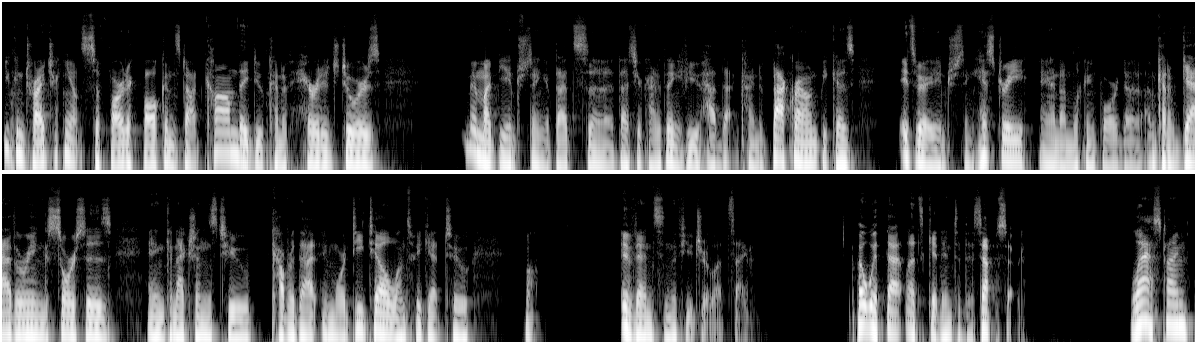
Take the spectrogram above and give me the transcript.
you can try checking out SephardicBalkans.com. They do kind of heritage tours. It might be interesting if that's uh, that's your kind of thing. If you have that kind of background, because it's very interesting history, and I'm looking forward to. I'm kind of gathering sources and connections to cover that in more detail once we get to, well, events in the future, let's say. But with that, let's get into this episode. Last time,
